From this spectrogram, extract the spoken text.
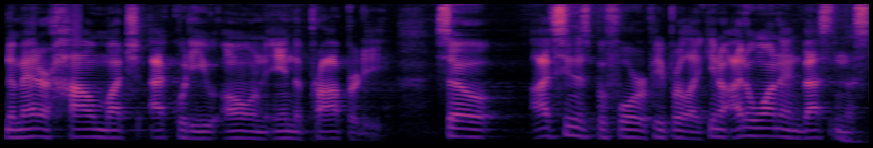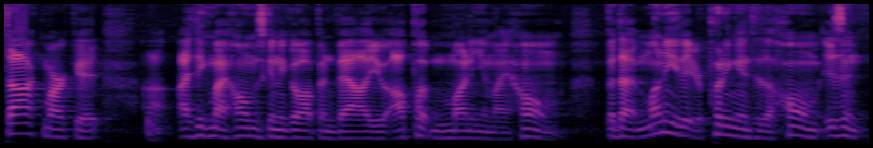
no matter how much equity you own in the property. So I've seen this before where people are like, you know, I don't want to invest in the stock market. Uh, I think my home's going to go up in value. I'll put money in my home. But that money that you're putting into the home isn't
